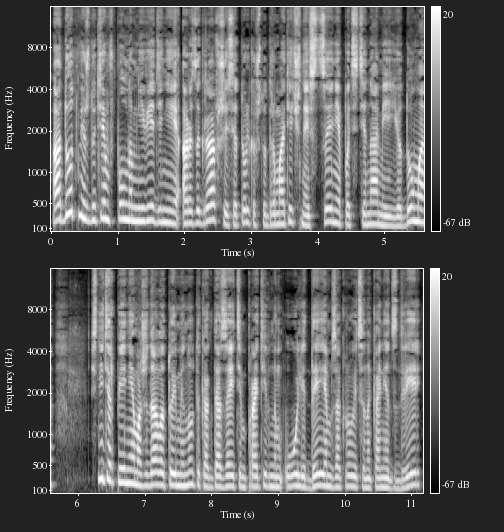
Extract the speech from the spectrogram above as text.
А Дот, между тем, в полном неведении о разыгравшейся только что драматичной сцене под стенами ее дома, с нетерпением ожидала той минуты, когда за этим противным Уолли Дэем закроется, наконец, дверь,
